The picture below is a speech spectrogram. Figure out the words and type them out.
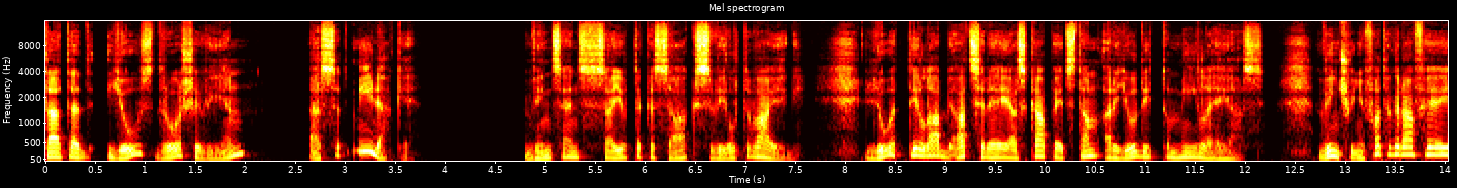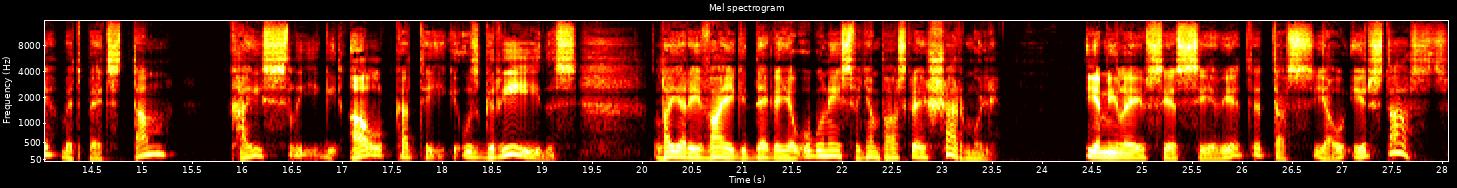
Tātad jūs droši vien esat mīļākie. Vincents sajūta, ka sāk svilt vaigi. Ļoti labi atcerējās, kāpēc tam ar Juditu mīlējās. Viņš viņu fotografēja, bet pēc tam kaislīgi, alkatīgi uz grīdas, lai arī vaigi dega jau ugunīs, viņam pārskrēja šarmuļi. Iemīlējusies sieviete, tas jau ir stāsts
